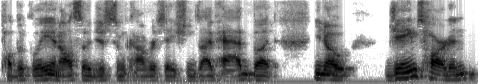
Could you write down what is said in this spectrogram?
publicly, and also just some conversations I've had, but you know James Harden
